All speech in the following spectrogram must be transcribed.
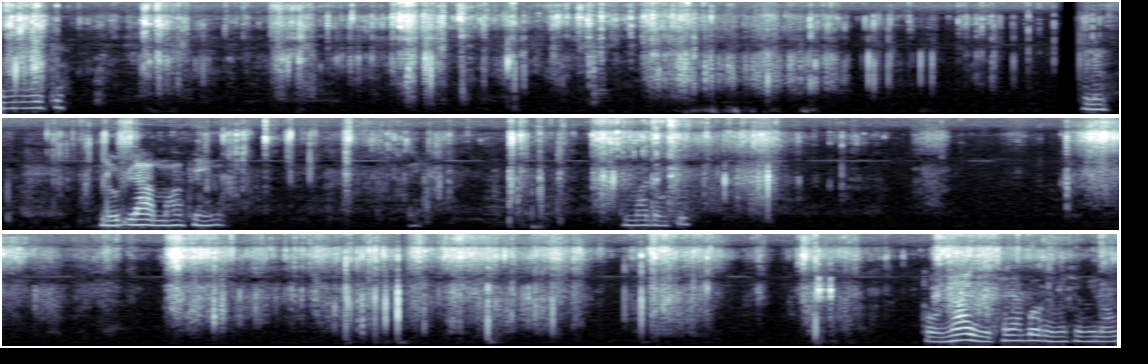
โอ้เถอะ ano, đút làm mà cái mà đút đi. ตัวใหญ่ถ้าได้เบิ่งไม่ใช่พี่น้อง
